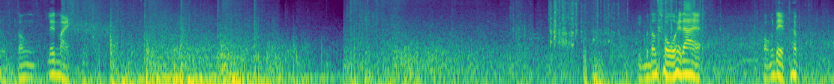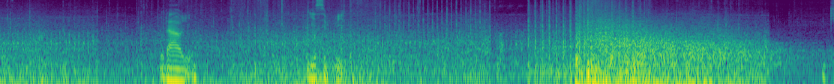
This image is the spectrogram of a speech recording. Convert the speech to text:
ผมต้องเล่นใหม่ หรือมันต้องโชว์ให้ได้ ของเด็ดครับ กูดาวอยู่ 20วิโอเค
